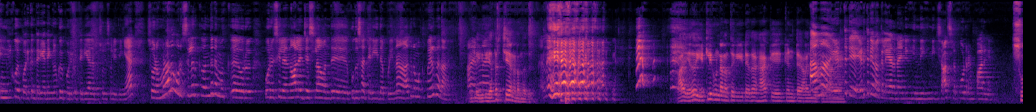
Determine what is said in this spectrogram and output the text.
எங்களுக்கும் இப்போ வரைக்கும் தெரியாது எங்களுக்கும் இப்போ வரைக்கும் தெரியாது அப்படின்னு சொல்லி சொல்லியிருந்தீங்க. ஸோ நம்மளால ஒரு சிலருக்கு வந்து நமக்கு ஒரு ஒரு சில நாலேஜஸ்லாம் வந்து புதுசா தெரியுது அப்படின்னா அது நமக்கு பெருமை தானே இது எதர்ச்சியாக நடந்தது. ஆ ஏதோ இட்லி குண்டான தூக்கிக்கிட்டு ஏதோ ஹேக்கு ஹேக்குன்ட்டு ஆமா அலைஞ்சிட்டு எடுத்துட்டு எடுத்துட்டே மக்களே அதை நான் இன்னைக்கு இன்னைக்கு இன்னைக்கு ஷார்ட்ஸ்ல போடுறேன் பாருங்க. ஷூ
